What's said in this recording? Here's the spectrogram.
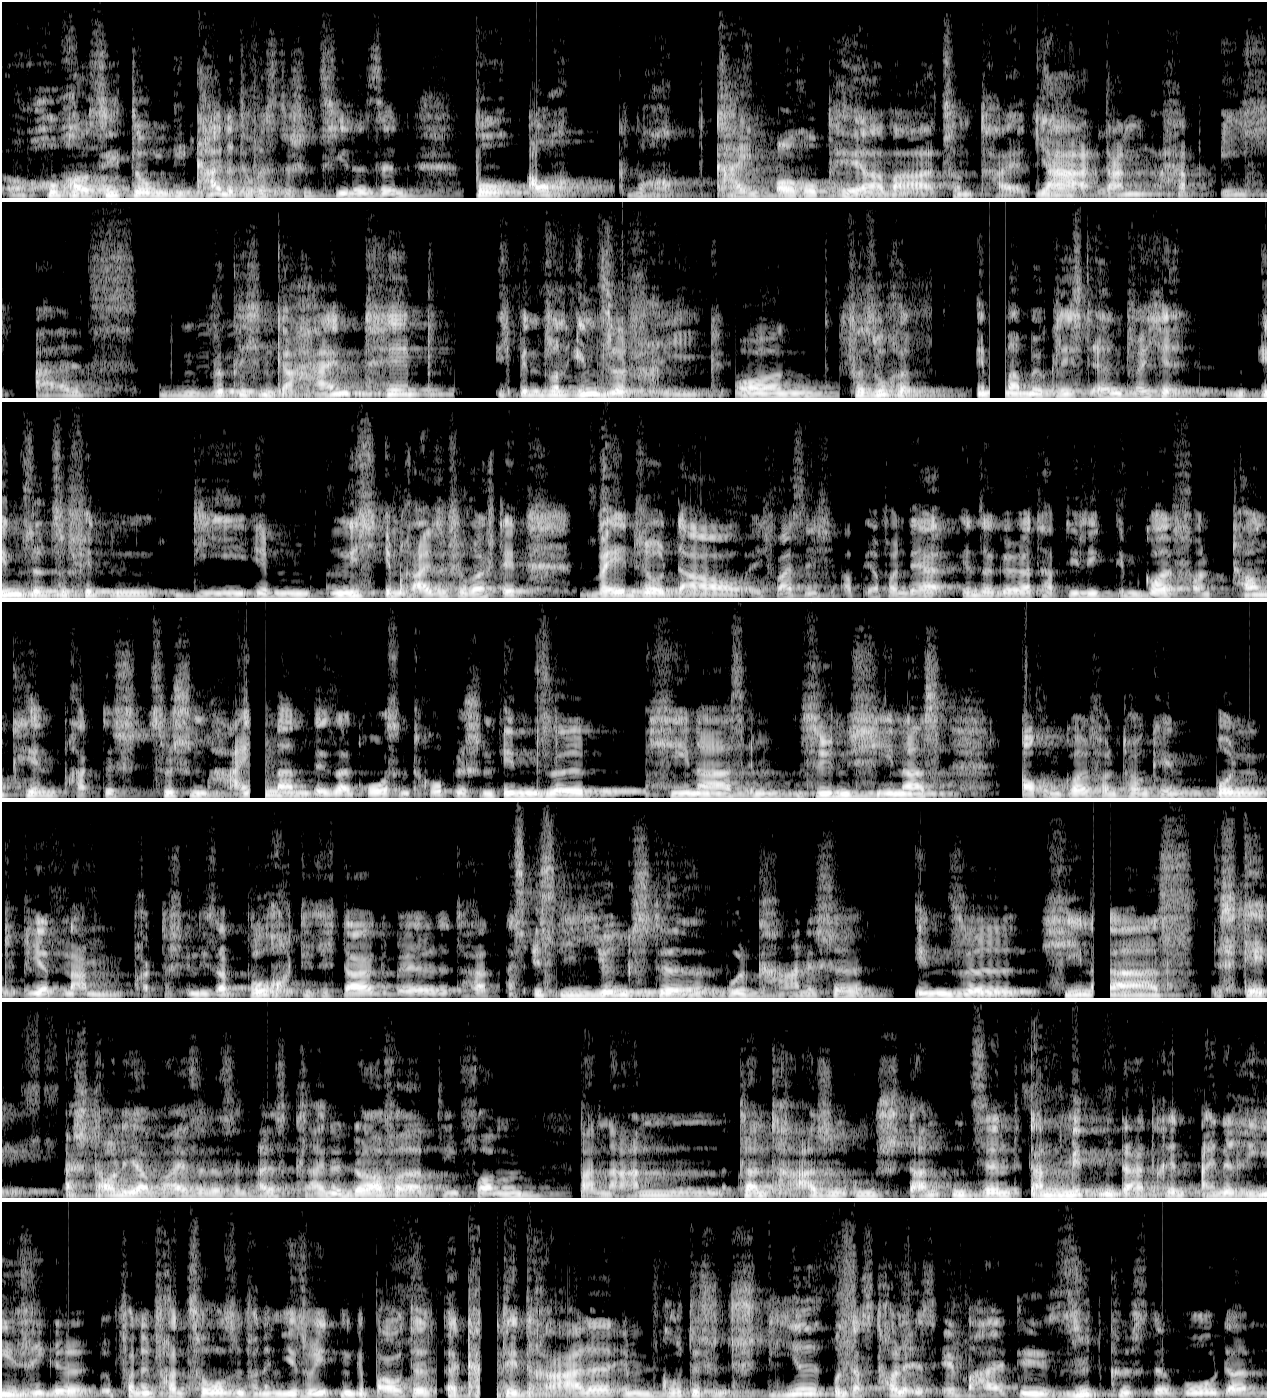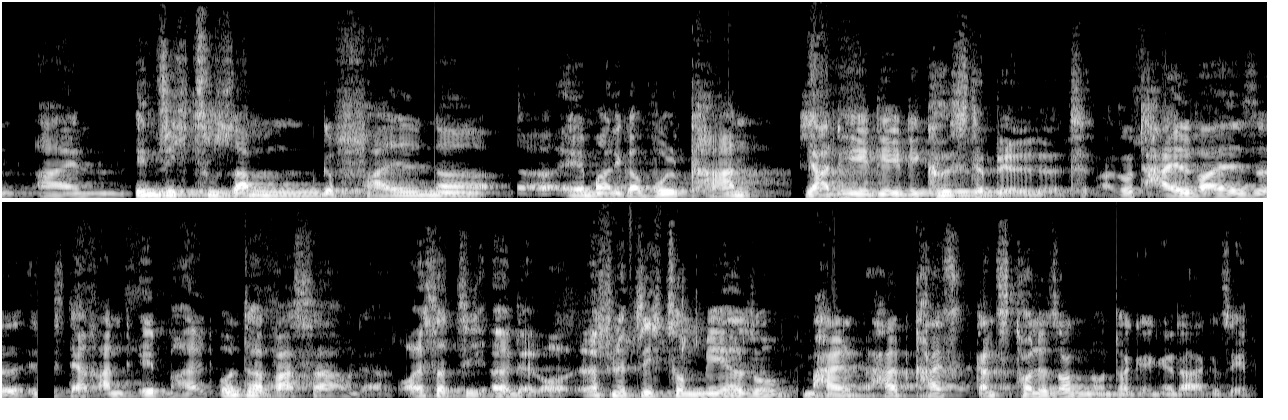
Hochhaussiedlungen, die keine touristischen Ziele sind, wo auch noch kein Europäer war zum Teil. Ja, dann habe ich als wirklichen Geheimtipp, ich bin so ein Inselfreak und versuche immer möglichst irgendwelche Inseln zu finden, die eben nicht im Reiseführer steht. Bejo Dao, ich weiß nicht, ob ihr von der Insel gehört habt, die liegt im Golf von Tonkin, praktisch zwischen Hainan, dieser großen tropischen Insel Chinas, im Süden Chinas, auch im Golf von Tonkin und Vietnam, praktisch in dieser Bucht, die sich da gebildet hat. Das ist die jüngste vulkanische Insel Chinas. Es steht erstaunlicherweise, das sind alles kleine Dörfer, die vom Bananenplantagen umstanden sind. Dann mitten da drin eine riesige, von den Franzosen, von den Jesuiten gebaute äh, Kathedrale im gotischen Stil. Und das Tolle ist eben halt die Südküste, wo dann ein in sich zusammengefallener äh, ehemaliger Vulkan ja, die, die, die Küste bildet. Also teilweise ist der Rand eben halt unter Wasser und er äußert sich, äh, öffnet sich zum Meer, so im Halbkreis ganz tolle Sonnenuntergänge da gesehen.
